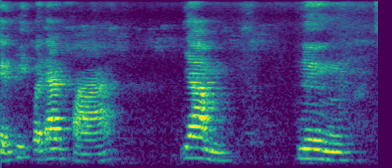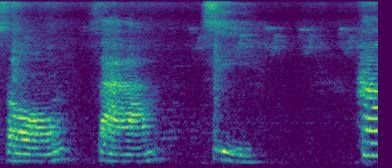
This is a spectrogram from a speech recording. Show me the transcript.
นี้เปลี่ยนพลิกไปด้านขวา ย่ำหนึ่งสองสามสี่ห้า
